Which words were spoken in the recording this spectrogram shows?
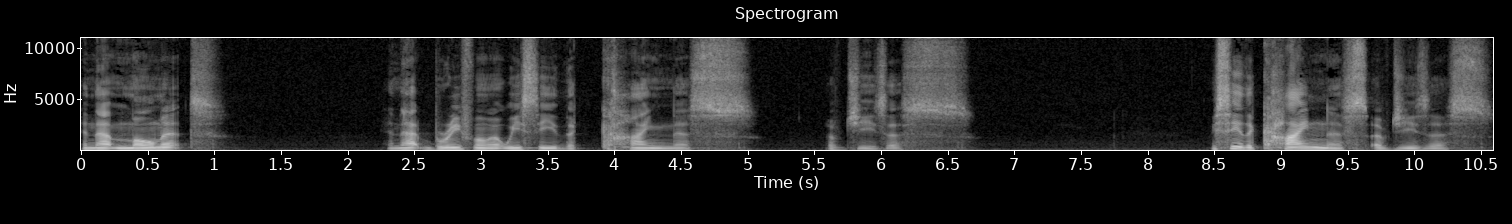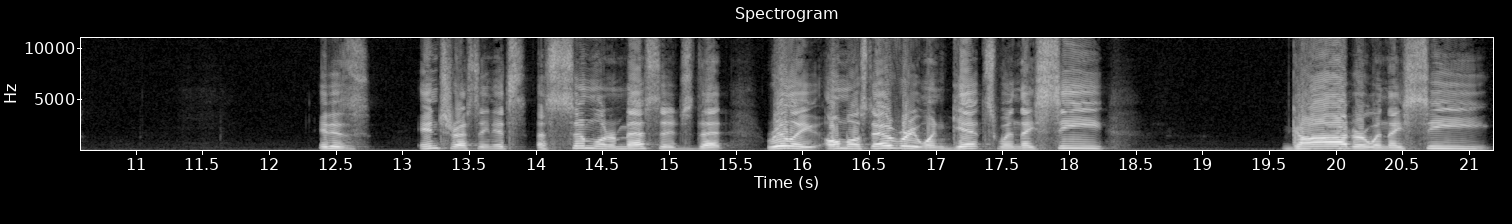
In that moment, in that brief moment, we see the kindness of Jesus. We see the kindness of Jesus. It is interesting. It's a similar message that really almost everyone gets when they see God or when they see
